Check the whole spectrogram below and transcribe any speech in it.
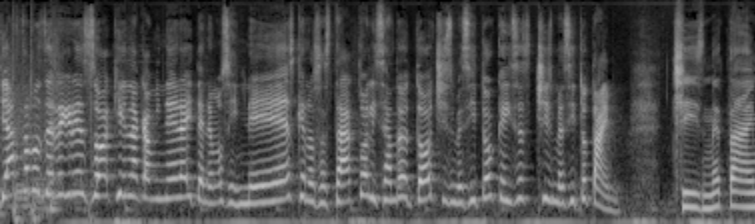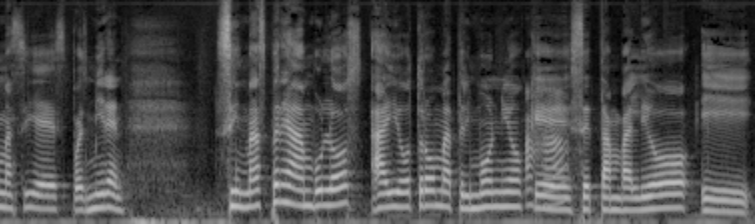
Ya estamos de regreso aquí en la caminera y tenemos a Inés que nos está actualizando de todo chismecito que dices chismecito time. Chisme time, así es. Pues miren, sin más preámbulos, hay otro matrimonio que se tambaleó y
